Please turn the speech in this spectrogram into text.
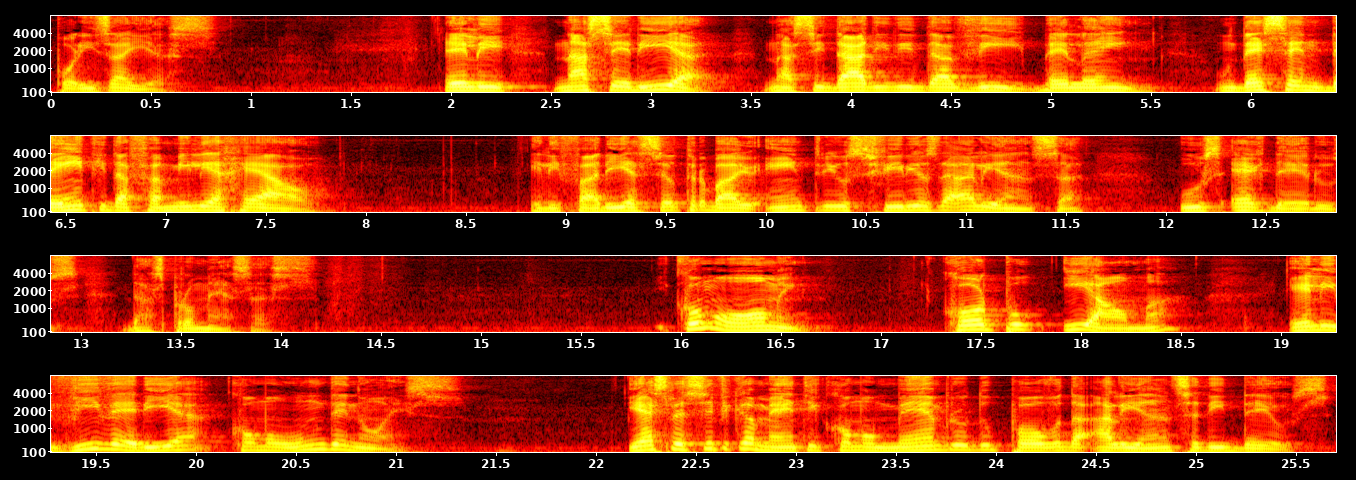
por Isaías. Ele nasceria na cidade de Davi, Belém, um descendente da família real. Ele faria seu trabalho entre os filhos da aliança, os herdeiros das promessas. E como homem, corpo e alma, ele viveria como um de nós. e especificamente como membro do povo da aliança de Deus,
